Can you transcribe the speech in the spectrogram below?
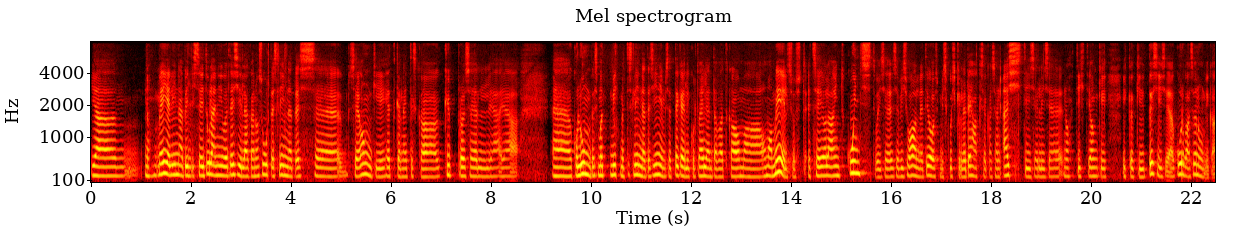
Ja noh, meie linnapildis see ei tule niivõrd esile, aga no suurtes linnades see ongi hetkel näiteks ka Küprosel ja, ja Äh, Kolumbias, mitmetes linnades inimesed tegelikult väljendavad ka oma, oma meelsust, et see ei ole ainult kunst või see, see visuaalne teos, mis kuskile tehakse, aga see on hästi sellise noh, tihti ongi ikkagi tõsise ja kurva sõnumiga,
